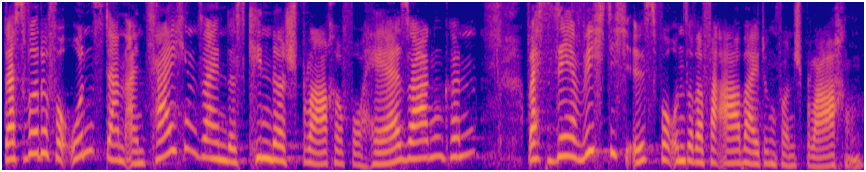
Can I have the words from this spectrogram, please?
Das würde für uns dann ein Zeichen sein, dass Kindersprache vorhersagen können, was sehr wichtig ist für unsere Verarbeitung von Sprachen.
